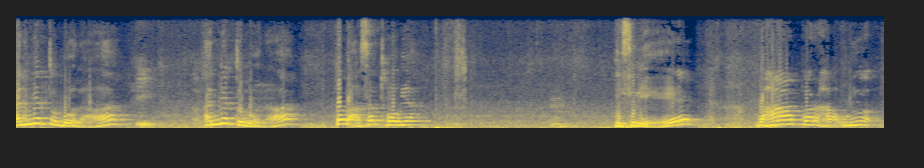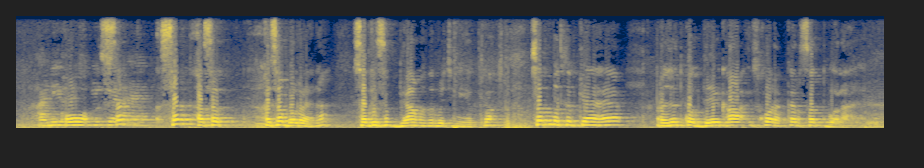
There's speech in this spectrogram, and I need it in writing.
अन्यत्व बोला अन्यत्व बोला तब असत हो गया इसलिए वहाँ पर हाँ, ओ, सत सत असत ऐसा बोल रहे हैं ना सत असत भ्याम अनिर्वचनीय सत मतलब क्या है रजत को देखा इसको रखकर सत बोला है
